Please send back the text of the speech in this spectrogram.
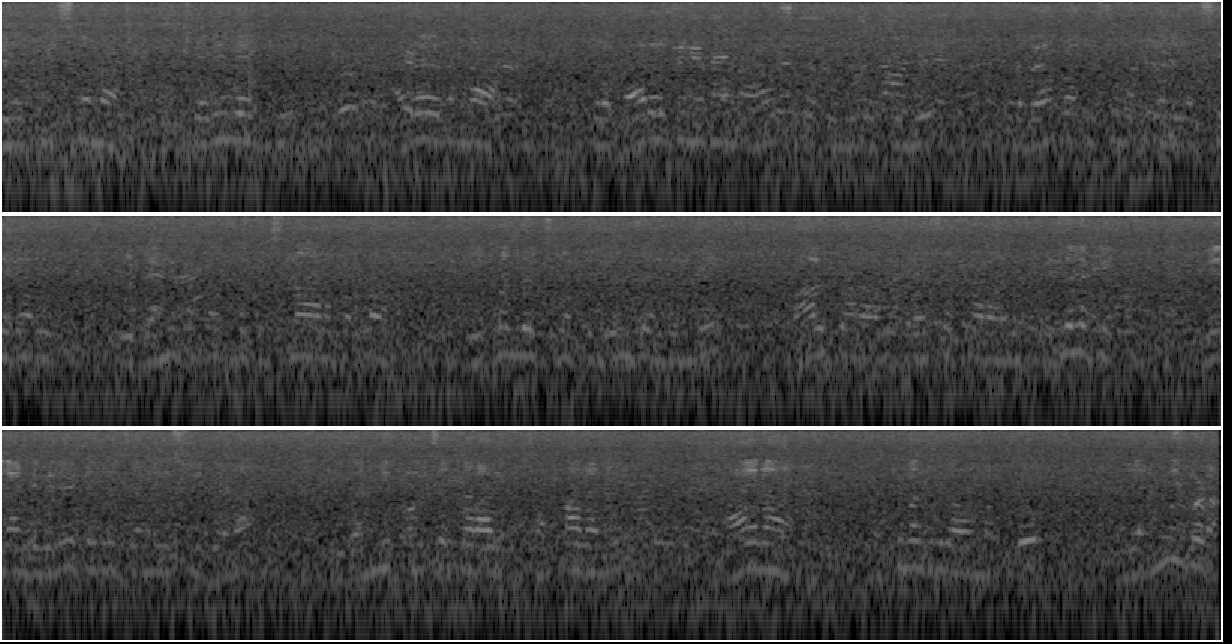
నేను తీసుకున్న చర్యలు ఏంటి అదేవిధంగా ఇక్కడ బ్యారేజీ నిర్మాణ ఆవశ్యకత ఎందుకు వచ్చింది ఇక్కడ వ్యాపారస్తులు అధికారి ఎస్సీ గారు ఈ బెంగపట్నంలో కృష్ణానగర్లో ఇబ్బంది వచ్చినప్పుడు ఏం జరిగింది బావితరాలు భవిష్యత్తరాలు ప్రజలకి మీలాంటి విలేకరులు జర్నలిస్టులు కూడా ఇవన్నీ భవిష్యత్ తరాలకు చెప్పాలని ఆయన ముఖ్యమంత్రిగా ఉన్నప్పుడు ఇవన్నీ కూడా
